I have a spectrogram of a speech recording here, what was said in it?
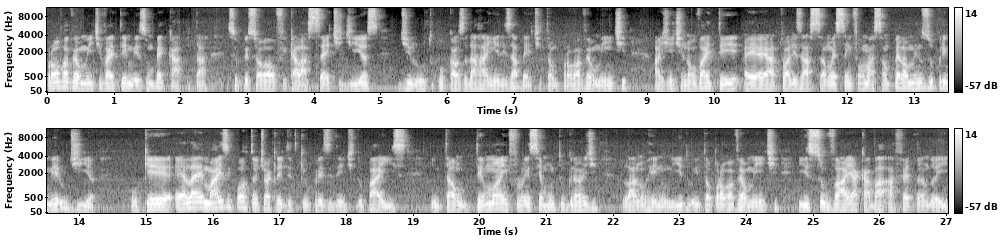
provavelmente vai ter mesmo um backup, tá? Se o pessoal ficar lá sete dias de luto por causa da Rainha Elizabeth. Então provavelmente a gente não vai ter é, atualização, essa informação, pelo menos o primeiro dia, porque ela é mais importante, eu acredito, que o presidente do país, então tem uma influência muito grande lá no Reino Unido, então provavelmente isso vai acabar afetando aí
